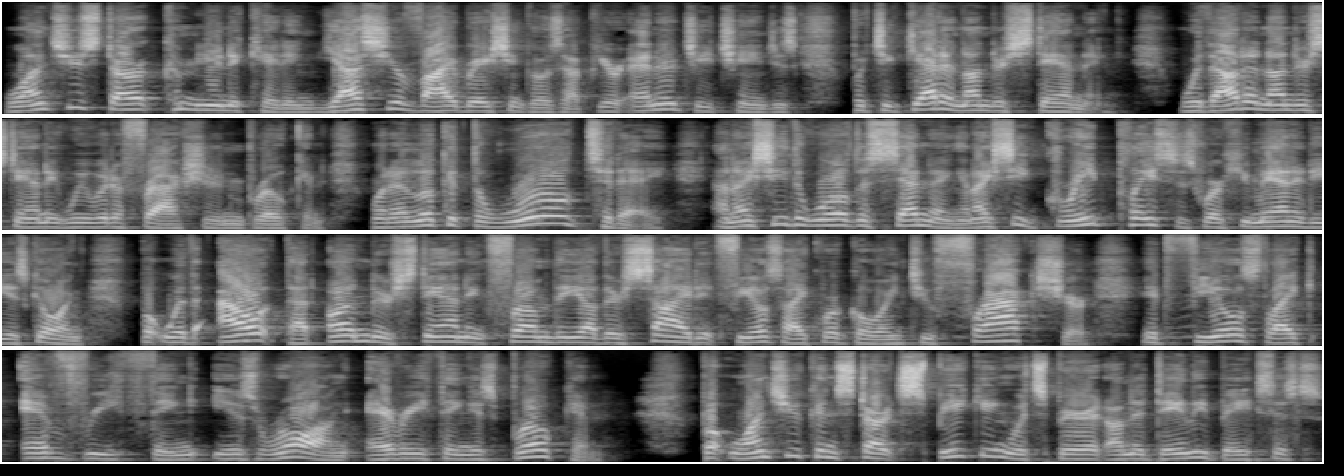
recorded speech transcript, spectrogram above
Once you start communicating, yes, your vibration goes up, your energy changes, but you get an understanding. Without an understanding, we would have fractured and broken. When I look at the world today and I see the world ascending and I see great places where humanity is going, but without that understanding from the other side, it feels like we're going to fracture. It feels like everything is wrong, everything is broken. But once you can start speaking with spirit on a daily basis,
